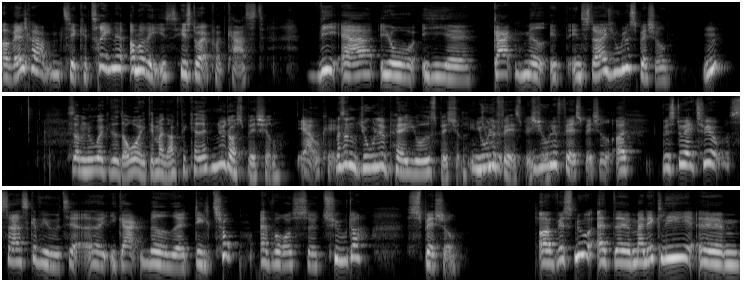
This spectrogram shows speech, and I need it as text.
og velkommen til Katrine og Maries historiepodcast. Vi er jo i øh, gang med et, en større julespecial. Mm? Som nu er givet over i det, man nok vil kalde et nytårsspecial. Ja, okay. Men sådan en juleperiode special. En juleferie special. Juleferie special. Og hvis du er i tvivl, så skal vi jo til at øh, i gang med øh, del 2 af vores øh, Tudor special. Og hvis nu, at øh, man ikke lige øh,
